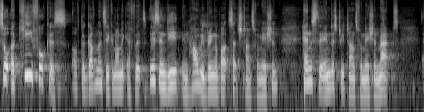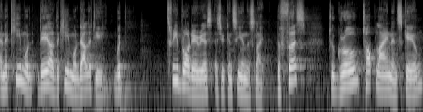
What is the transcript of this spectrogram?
So a key focus of the government's economic efforts is indeed in how we bring about such transformation, hence the industry transformation maps. And a key they are the key modality with three broad areas, as you can see in the slide. The first, to grow top line and scale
